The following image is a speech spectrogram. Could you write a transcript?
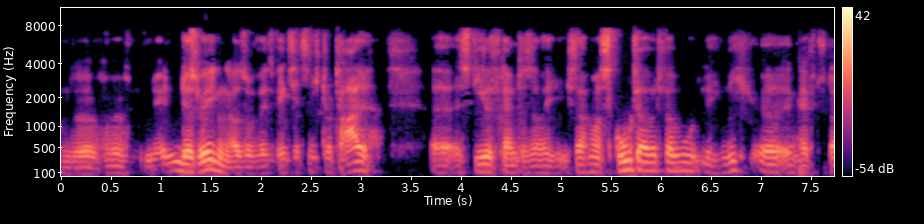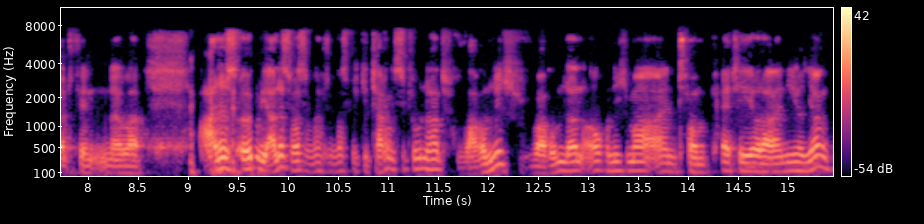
Und, äh, deswegen, also wenn es jetzt nicht total äh, stilfremd ist, aber ich, ich sag mal, Scooter wird vermutlich nicht äh, im Heft stattfinden, aber alles irgendwie, alles, was, was mit Gitarren zu tun hat, warum nicht? Warum dann auch nicht mal ein Tom Petty oder ein Neil Young?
